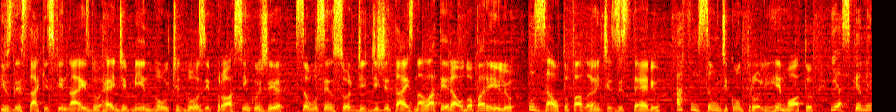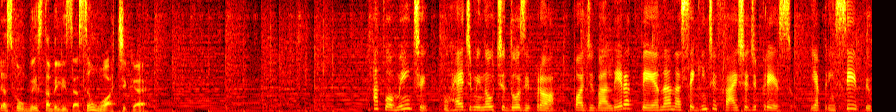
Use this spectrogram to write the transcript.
E os destaques finais do Redmi Note 12 Pro 5G são o sensor de digitais na lateral do aparelho, os alto-falantes estéreo, a função de controle remoto e as câmeras com estabilização ótica. Atualmente, o Redmi Note 12 Pro pode valer a pena na seguinte faixa de preço e, a princípio,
